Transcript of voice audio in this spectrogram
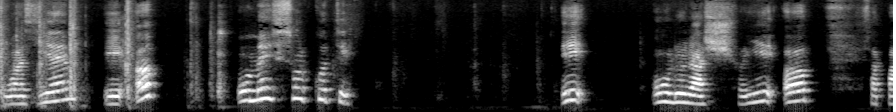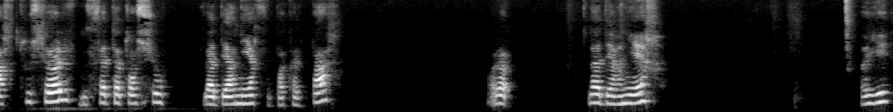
troisième et hop on met sur le côté. Et on le lâche. Vous voyez hop ça part tout seul. Faites attention la dernière faut pas qu'elle parte. Voilà la dernière. Voyez?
